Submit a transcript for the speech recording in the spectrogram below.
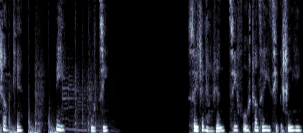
上篇第五集。随着两人肌肤撞在一起的声音，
